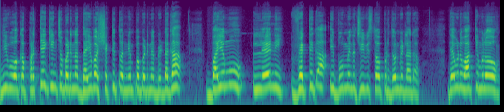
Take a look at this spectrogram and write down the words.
నీవు ఒక ప్రత్యేకించబడిన దైవ శక్తితో నింపబడిన బిడ్డగా భయము లేని వ్యక్తిగా ఈ భూమి మీద జీవిస్తావు. ఇప్పుడు దేవుని బిడ్డారా దేవుడి వాక్యంలో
